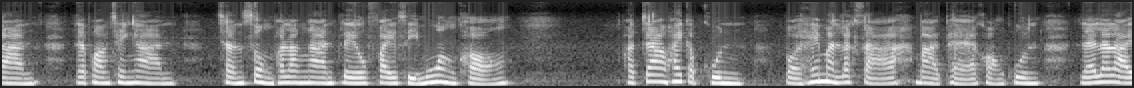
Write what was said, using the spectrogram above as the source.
การ และพร้อมใช้งาน ฉันส่งพลังงานเปลวไฟสีม่วงของ พระเจ้าให้กับคุณ ปล่อยให้มันรักษาบาดแผลของคุณ และละลาย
